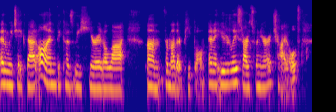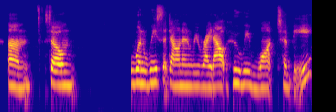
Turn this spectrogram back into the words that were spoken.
And we take that on because we hear it a lot um, from other people. And it usually starts when you're a child. Um, so when we sit down and we write out who we want to be,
